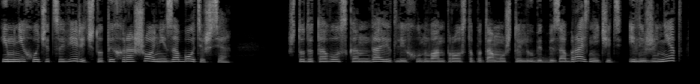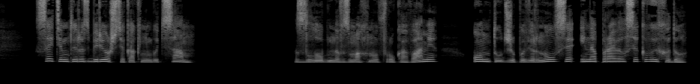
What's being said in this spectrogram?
и мне хочется верить, что ты хорошо о ней заботишься. Что до того, скандалит ли Хунван просто потому, что любит безобразничать, или же нет, с этим ты разберешься как-нибудь сам». Злобно взмахнув рукавами, он тут же повернулся и направился к выходу.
